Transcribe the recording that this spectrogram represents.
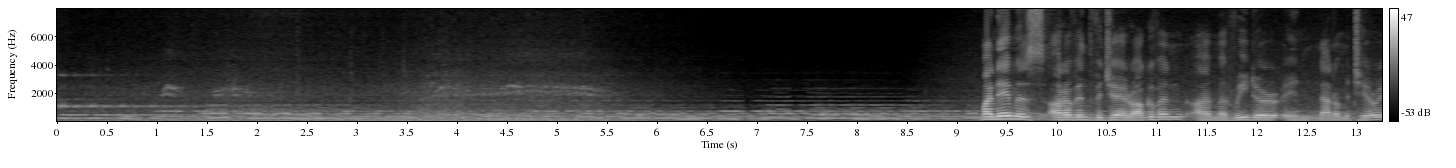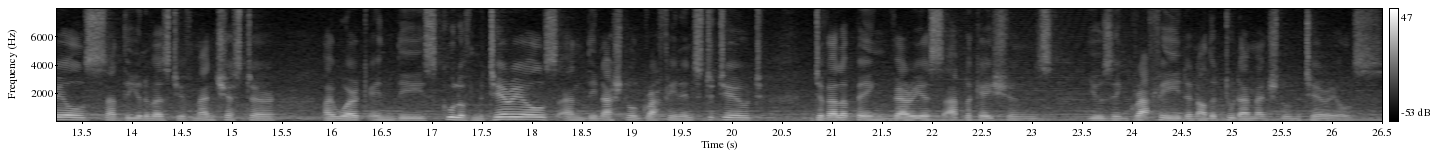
My name is Aravind Vijayaraghavan. I'm a reader in nanomaterials at the University of Manchester. I work in the School of Materials and the National Graphene Institute, developing various applications using graphene and other two-dimensional materials.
